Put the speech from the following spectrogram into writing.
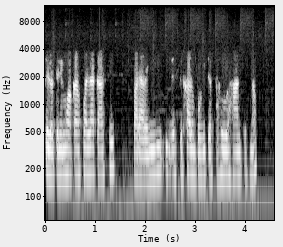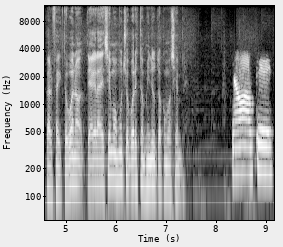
que lo tenemos acá en Juan Lacase para venir y despejar un poquito esas dudas antes, ¿no? Perfecto. Bueno, te agradecemos mucho por estos minutos, como siempre. No, a ustedes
